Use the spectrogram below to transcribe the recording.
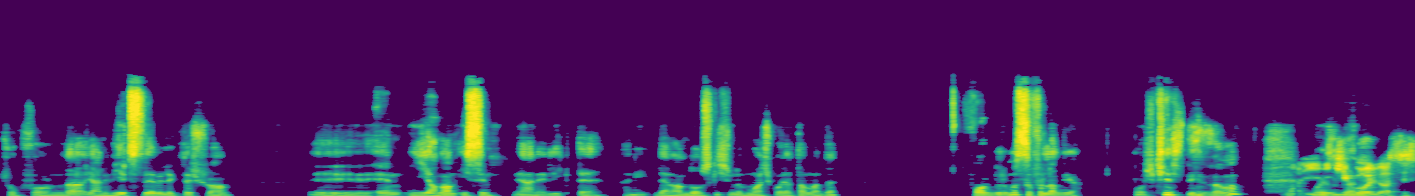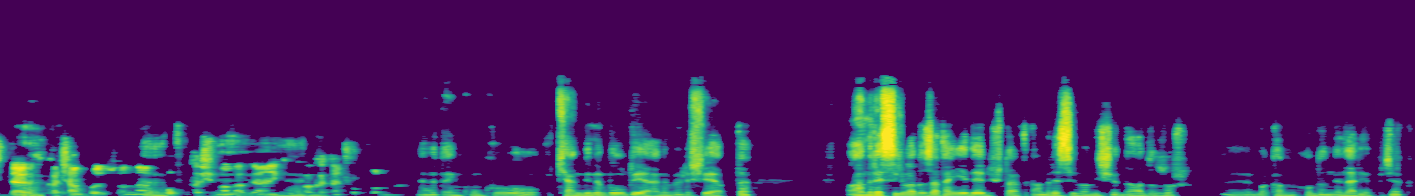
Çok formda. Yani Wirtz'le birlikte şu an e, en yanan isim yani ligde. Hani Lewandowski şimdi bu maç gol atamadı. Form durumu sıfırlanıyor. Boş geçtiğin zaman. Ama O iki yüzden- gol, asistler, Evet. kaçan pozisyonlar, Evet. top taşımalar yani Yani. hakikaten çok formda. Evet Enkunku kendini buldu yani böyle şey yaptı. Andre Silva da zaten 7'ye düştü artık. Andre Silva'nın işi daha da zor. Ee, bakalım o da neler yapacak.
